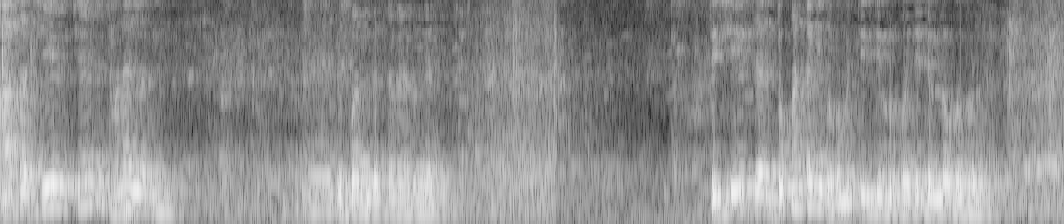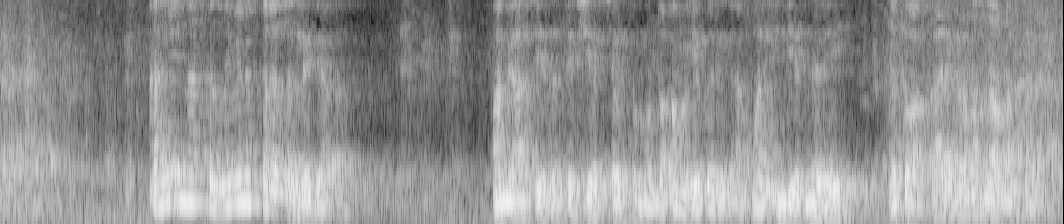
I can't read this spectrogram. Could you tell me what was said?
आता शेर शेर हाणायला लागले. बंद ते सगळ्या दुनियाचं. ते शेर शेर दुकान टाकीतो का मग तीन तीन रुपये देते लोक थोडं. काही नाटक नवीनच करायला लागले ते आता. आम्ही असे येत ते शेर शेर म्हणतो हा मग हे करेन मला हिंदी येत नाही रे. तो कार्यक्रमात लावला असता का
